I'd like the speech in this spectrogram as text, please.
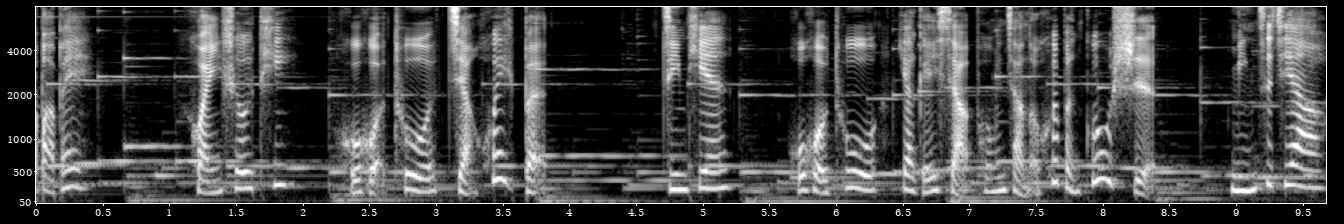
宝贝，欢迎收听火火兔讲绘本。今天，火火兔要给小朋友讲的绘本故事，名字叫《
